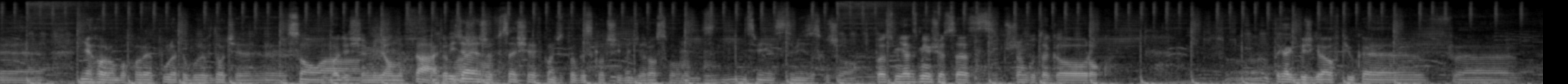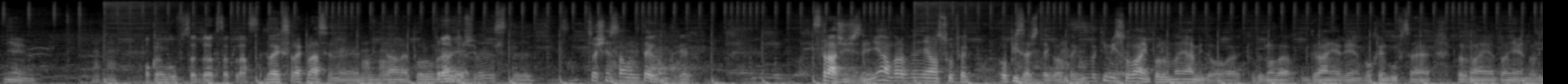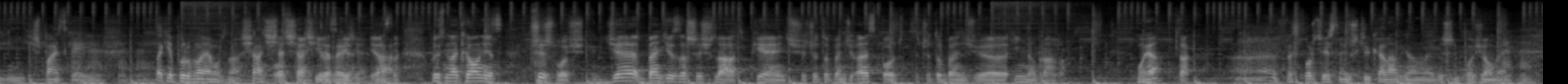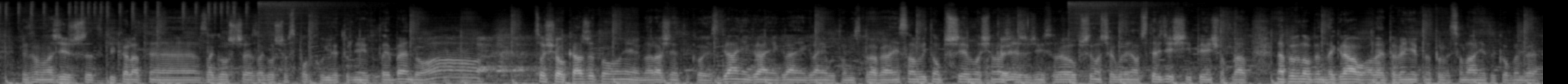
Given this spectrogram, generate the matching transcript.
nie chorą, bo chore pule to były w docie e, są, a 20 milionów. tak, international. wiedziałem, że w CESie w końcu to wyskoczy i będzie rosło, więc nic mnie z tym nie zaskoczyło. Powiedz mi, jak zmienił się CS w przeciągu tego roku? No, tak jakbyś grał w piłkę w, e, nie wiem, Okręgówce do ekstraklasy. do ekstraklasy, no, idealne porównanie. Premiership. To jest e, coś niesamowitego. Tak jak, strasznie się zmieni. Nie mam, nie mam słów jak opisać tego. Tak, takimi słowami, porównaniami do jak wygląda granie wiem, w okręgówce, porównanie do, nie wiem, do ligi hiszpańskiej. Takie porównania można siać, siać, siać, ile wejdzie. Jasne. Tak. Powiedz mi na koniec, przyszłość. Gdzie będzie za 6 lat, 5? Czy to będzie e-sport, czy to będzie inna branża? Moja? Tak. E, We sporcie jestem już kilka lat, gram na najwyższym poziomie, więc mam nadzieję, że kilka lat e, zagoszczę, zagoszczę w spotku, ile turniejów tutaj będą, a co się okaże, to nie wiem, na razie tylko jest granie, granie, granie, granie, bo to mi sprawia niesamowitą przyjemność, mam Okej. nadzieję, że będzie mi sprawiało przyjemność, jak będę miał 40-50 lat, na pewno będę grał, ale pewnie nie profesjonalnie, tylko będę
